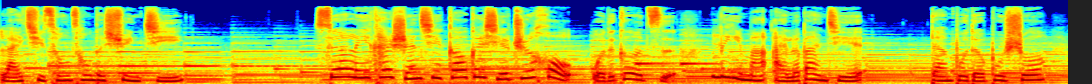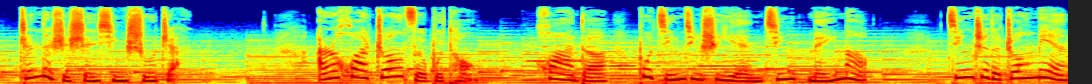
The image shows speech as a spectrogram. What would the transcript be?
来去匆匆的迅疾。虽然离开神器高跟鞋之后，我的个子立马矮了半截，但不得不说，真的是身心舒展。而化妆则不同，画的不仅仅是眼睛、眉毛，精致的妆面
